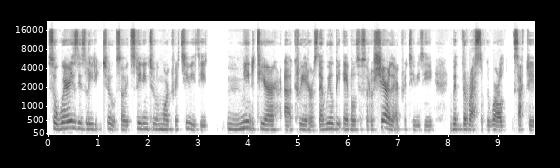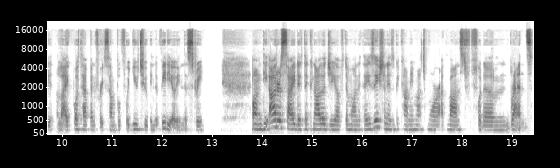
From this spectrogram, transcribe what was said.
so where is this leading to? So it's leading to more creativity mid-tier uh, creators that will be able to sort of share their creativity with the rest of the world exactly like what happened for example for youtube in the video industry. On the other side the technology of the monetization is becoming much more advanced for the um, brands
